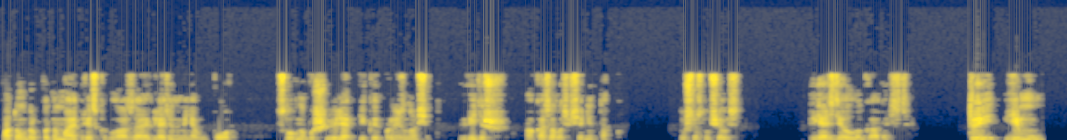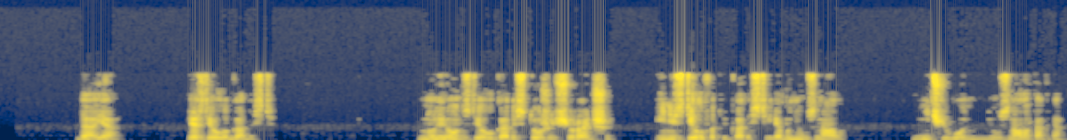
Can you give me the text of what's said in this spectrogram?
Потом вдруг поднимает резко глаза и, глядя на меня в упор, словно бы шевеля пикой, произносит. «Видишь, оказалось все не так. Ну что случилось?» «Я сделала гадость». «Ты? Ему?» «Да, я. Я сделала гадость». Но и он сделал гадость тоже еще раньше. И не сделав этой гадости, я бы не узнала. Ничего не узнала тогда.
